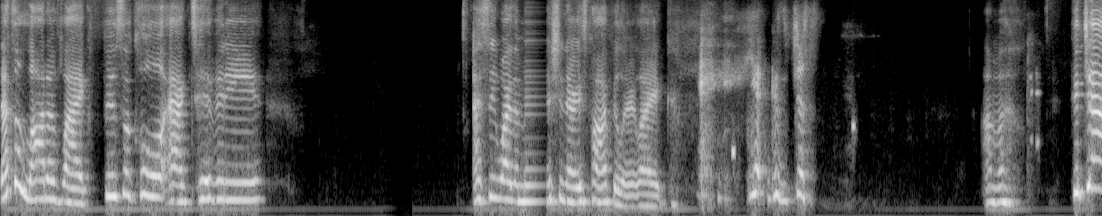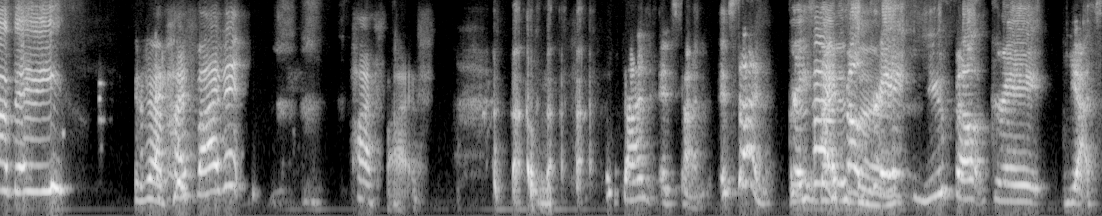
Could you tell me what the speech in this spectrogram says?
That's a lot of like physical activity. I see why the missionary is popular. Like, yeah because just I'm a good job, baby. Good job. High five it. High five. It's done. It's done. It's done. Great It's done, i felt done. great. you felt great. Yes.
